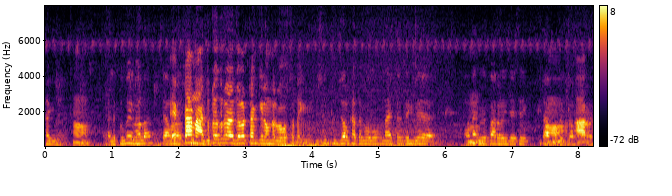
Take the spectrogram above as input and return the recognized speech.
থাকবে? হ্যাঁ তাহলে খুবই ভালো একটা না দুটো দুটো জলের ট্যাঙ্কির আমাদের ব্যবস্থা থাকবে। বিশুদ্ধ জল খেতে পাবো নাই তো দেখবে অনেক ব্যাপার হয়ে যায় সেই আর-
